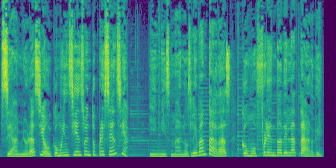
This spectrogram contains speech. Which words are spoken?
sea mi oración como incienso en tu presencia y mis manos levantadas como ofrenda de la tarde.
